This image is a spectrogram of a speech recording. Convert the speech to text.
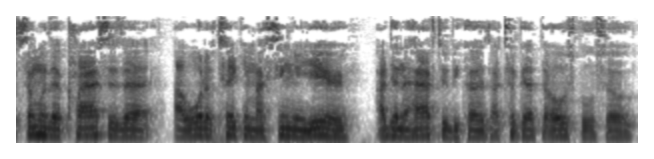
some of the classes that I would have taken my senior year, I didn't have to because I took it at the old school. So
